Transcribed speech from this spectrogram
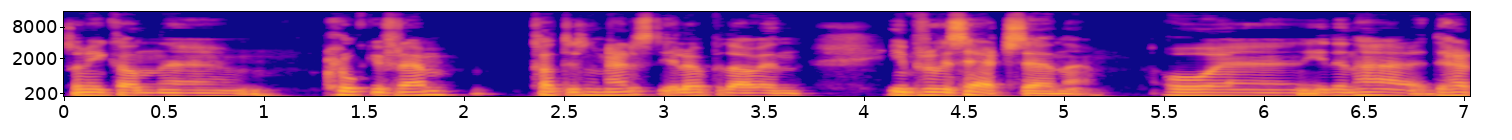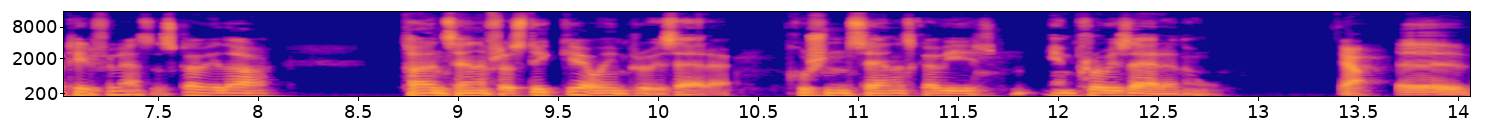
som vi kan eh, plukke frem når som helst i løpet av en improvisert scene. Og eh, i denne, dette tilfellet så skal vi da ta en scene fra stykket og improvisere. Hvilken scene skal vi improvisere nå? Ja, eh,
